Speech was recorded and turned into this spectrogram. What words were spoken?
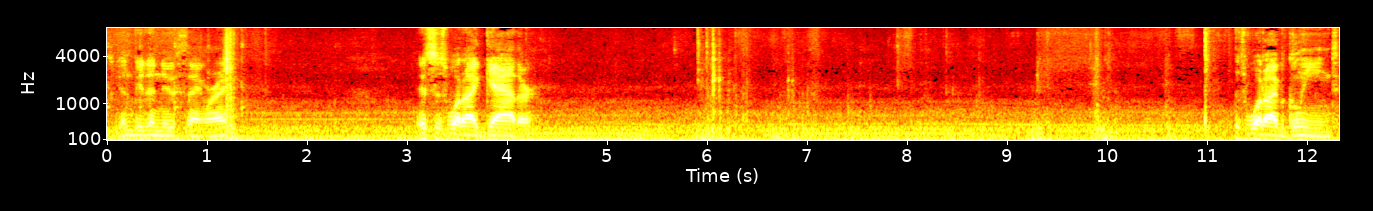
It's going to be the new thing, right? This is what I gather. This is what I've gleaned.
